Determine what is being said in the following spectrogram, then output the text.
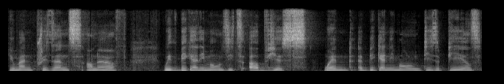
human presence on Earth. With big animals, it's obvious when a big animal disappears.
